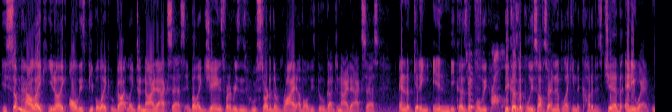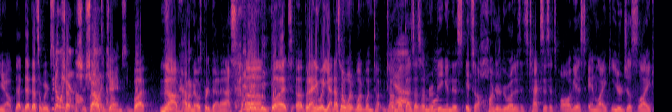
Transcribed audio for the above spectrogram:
he somehow like you know like all these people like got like denied access, but like James for whatever reasons who started the riot of all these people who got denied access ended up getting in because James the police because the police officer ended up liking the cut of his jib. Anyway, you know that, that that's a weird We story. like Shout- that at all. sh- shout out like to at all. James, but no, I don't know. It's pretty badass. Um, but uh, but anyway, yeah, that's one one one, one t- time Yeah. about that. is I remember Well- being in this. It's a hundred degree weather. It's Texas. It's August, and like you're just like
